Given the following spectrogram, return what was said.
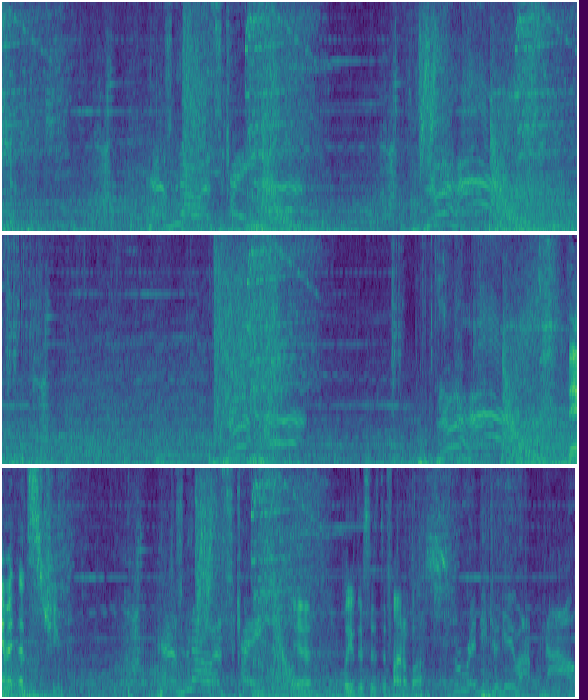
Shit. Damn it, that's cheap. There's no escape. Yeah, I believe this is the final boss. Ready to give up now?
